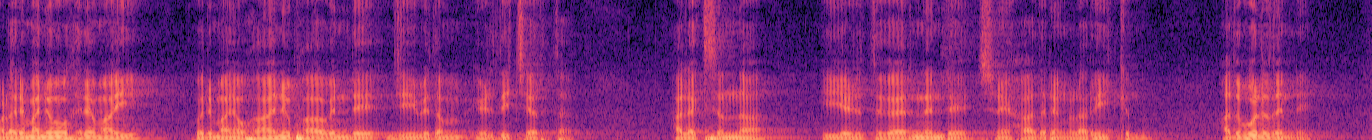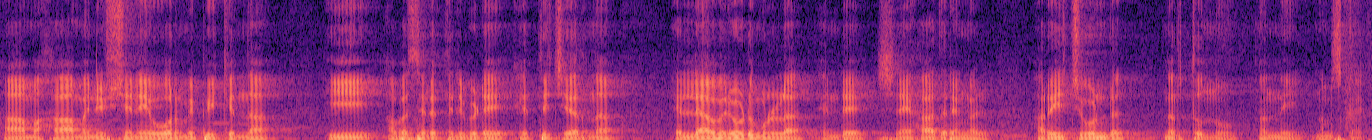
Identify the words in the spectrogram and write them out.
വളരെ മനോഹരമായി ഒരു മനോഹാനുഭാവന്റെ ജീവിതം എഴുതി ചേർത്ത അലക്സ് എന്ന ഈ എഴുത്തുകാരൻ എന്റെ സ്നേഹാദരങ്ങൾ അറിയിക്കുന്നു. അതുപോലെ തന്നെ ആ മഹാമനുഷ്യനെ ഓർമ്മിപ്പിക്കുന്ന ഈ അവസരത്തിൽ ഇവിടെ എത്തിച്ചേർന്ന എല്ലാവരോടുമുള്ള എന്റെ സ്നേഹാദരങ്ങൾ അറിയിച്ചുകൊണ്ട് നിർത്തുന്നു. നന്ദി നമസ്കാരം.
